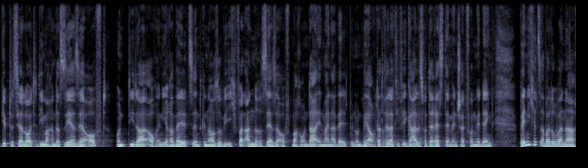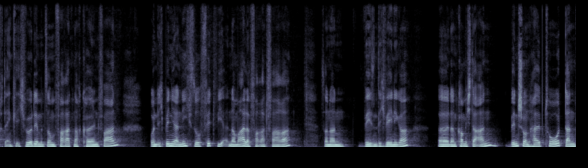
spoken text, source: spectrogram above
gibt es ja Leute, die machen das sehr, sehr oft und die da auch in ihrer Welt sind, genauso wie ich was anderes sehr, sehr oft mache und da in meiner Welt bin und mir auch das relativ egal ist, was der Rest der Menschheit von mir denkt. Wenn ich jetzt aber darüber nachdenke, ich würde mit so einem Fahrrad nach Köln fahren und ich bin ja nicht so fit wie normale Fahrradfahrer, sondern wesentlich weniger, äh, dann komme ich da an, bin schon halb tot, dann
